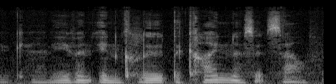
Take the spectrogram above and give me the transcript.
You can even include the kindness itself.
